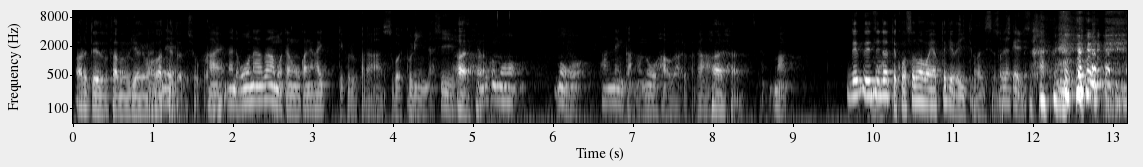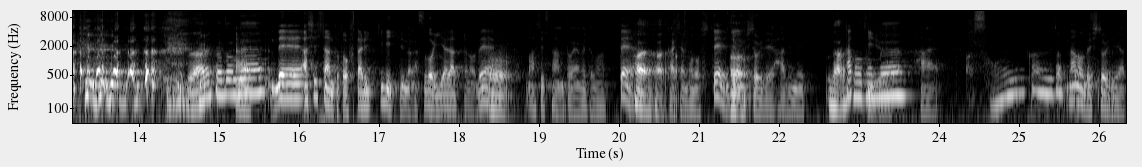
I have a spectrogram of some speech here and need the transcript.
ある程度多分売り上げも上がってたでしょうから、ねはい、なんでオーナー側も多分お金入ってくるからすごいクリーンだし、はいはい。で僕ももう3年間のノウハウがあるから、はいはまあいで別にだってこうそのままやっていけばいいって感じですそれよねだけで。す、なるほどね、はい。でアシスタントと2人っきりっていうのがすごい嫌だったので、うん。まあ、アシスタントを辞めてもらって、はいはいはい。会社に戻して自分一人で始めなるほたっていう、どね。はい、あそういう感じだったなので一人でや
